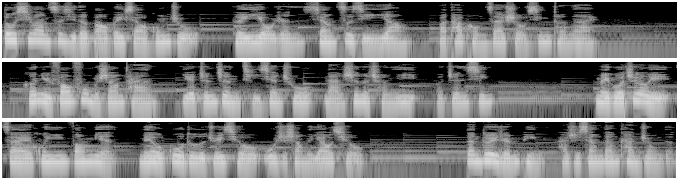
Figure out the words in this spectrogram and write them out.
都希望自己的宝贝小公主可以有人像自己一样。把她捧在手心疼爱，和女方父母商谈，也真正体现出男生的诚意和真心。美国这里在婚姻方面没有过度的追求物质上的要求，但对人品还是相当看重的。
